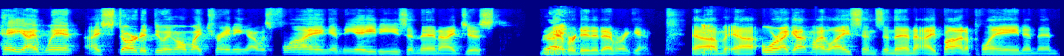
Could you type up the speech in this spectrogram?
hey, I went, I started doing all my training, I was flying in the 80s, and then I just Right. never did it ever again. Yeah. Um, uh, or I got my license and then I bought a plane and then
